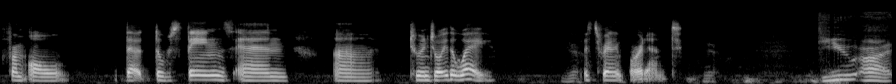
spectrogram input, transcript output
from all that those things and uh, to enjoy the way. Yeah. It's really important. Yeah. Do you uh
